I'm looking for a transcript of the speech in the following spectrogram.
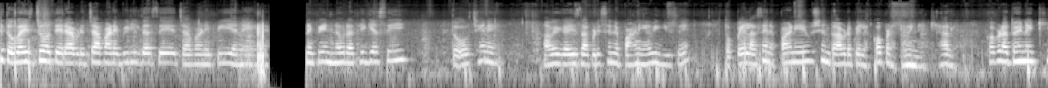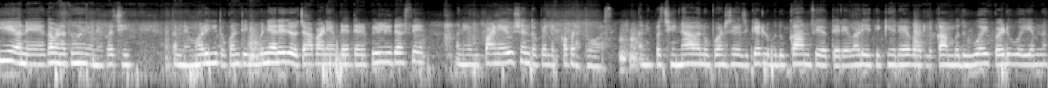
તો ગાઈઝ જો અત્યારે આપણે ચા પાણી પી લીધા છે, ચા પાણી પી અને પીને નવરા થઈ ગયા છીએ. તો છે ને, હવે ગાઈઝ આપણે છે ને પાણી આવી ગયું છે. તો પહેલાં છે ને પાણી આવ્યું છે ને તો આપણે પહેલાં કપડાં ધોઈ નાખીએ. હાલો. કપડાં ધોઈ નાખીએ અને કપડાં ધોઈ અને પછી તમને મળી તો કન્ટિન્યુ બન્યા રહેજો. ચા પાણી આપણે અત્યારે પી લીધા છે અને પાણી આવ્યું છે ને તો પહેલાં કપડાં ધોવાશે. અને પછી નાહવાનું પણ છે. હજી કેટલું બધું કામ છે અત્યારે વાડીએથી ઘેરે આવ્યા એટલે કામ બધું હોય પડ્યું હોય એમને.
